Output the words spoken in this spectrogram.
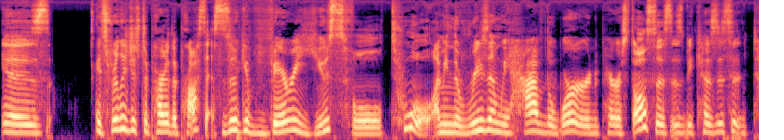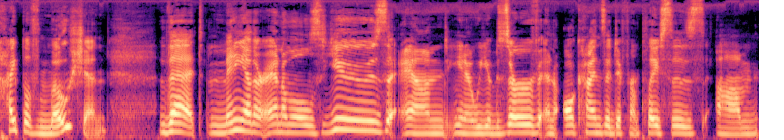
is it's really just a part of the process. It's like a very useful tool. I mean, the reason we have the word peristalsis is because it's a type of motion that many other animals use and, you know, we observe in all kinds of different places um,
